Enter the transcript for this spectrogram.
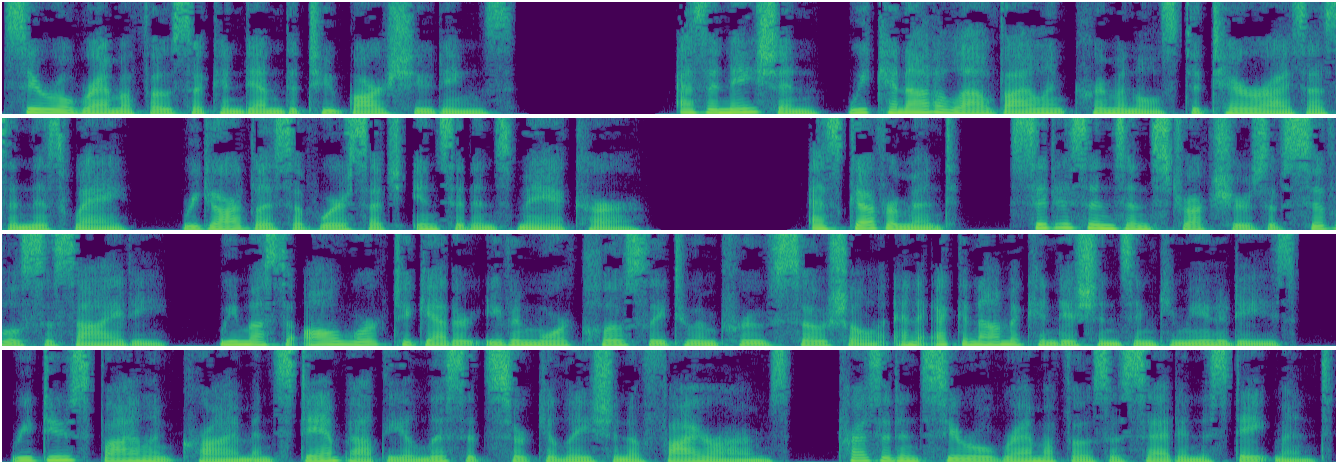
Cyril Ramaphosa condemned the two bar shootings. As a nation, we cannot allow violent criminals to terrorize us in this way, regardless of where such incidents may occur. As government, Citizens and structures of civil society, we must all work together even more closely to improve social and economic conditions in communities, reduce violent crime, and stamp out the illicit circulation of firearms, President Cyril Ramaphosa said in a statement.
